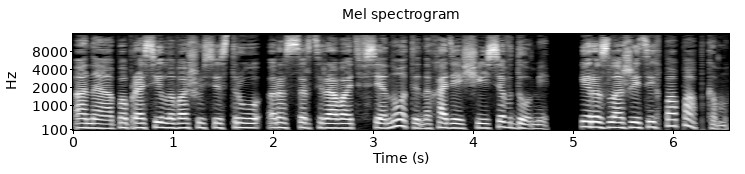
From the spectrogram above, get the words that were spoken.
Она попросила вашу сестру рассортировать все ноты, находящиеся в доме, и разложить их по папкам.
